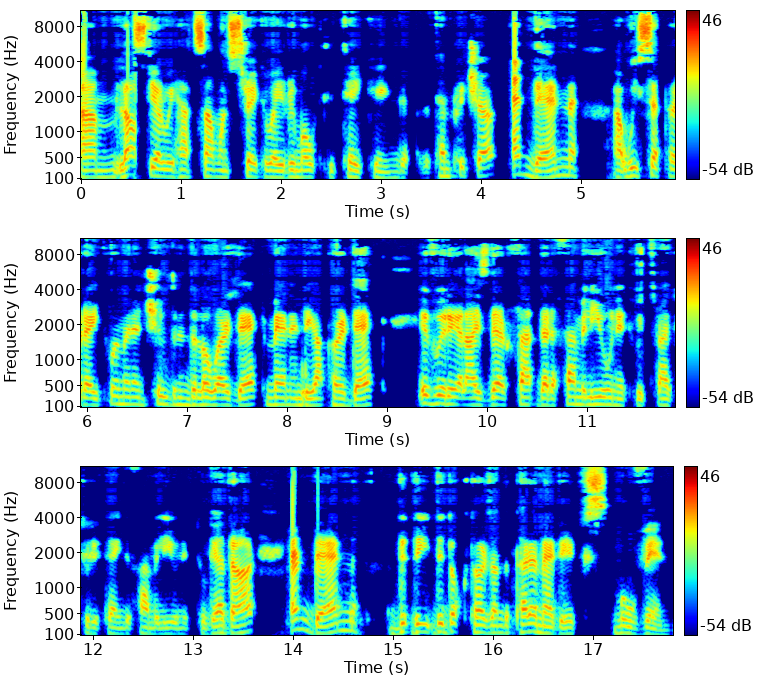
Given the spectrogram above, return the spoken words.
Um, last year we had someone straight away remotely taking the temperature, and then uh, we separate women and children in the lower deck, men in the upper deck, if we realize they're, fa- they're a family unit, we try to retain the family unit together. And then the, the, the doctors and the paramedics move in.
